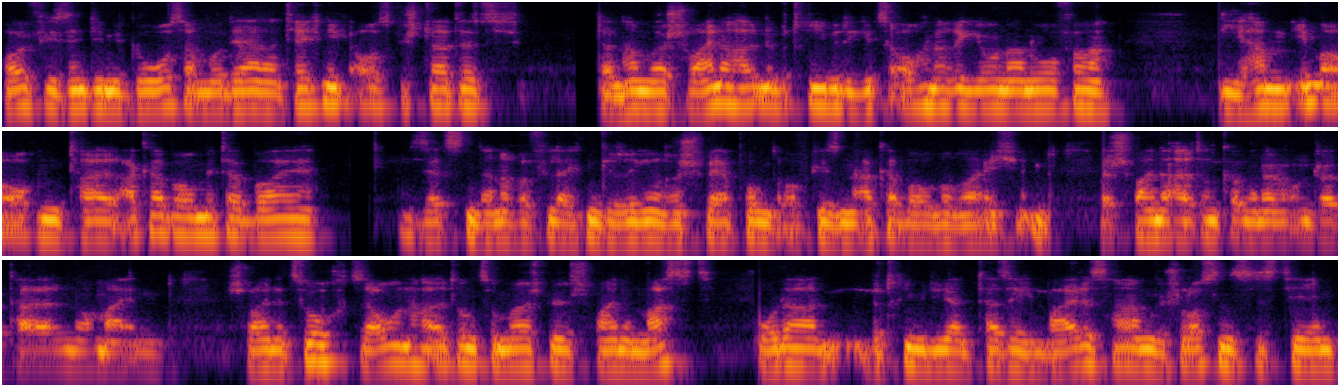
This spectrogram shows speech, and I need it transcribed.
Häufig sind die mit großer moderner Technik ausgestattet. Dann haben wir schweinehaltende Betriebe, die gibt es auch in der Region Hannover. Die haben immer auch einen Teil Ackerbau mit dabei setzen dann aber vielleicht einen geringeren Schwerpunkt auf diesen Ackerbaubereich. Und der Schweinehaltung können wir dann unterteilen nochmal in Schweinezucht, Sauenhaltung zum Beispiel, Schweinemast oder Betriebe, die dann tatsächlich beides haben, geschlossenes System.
